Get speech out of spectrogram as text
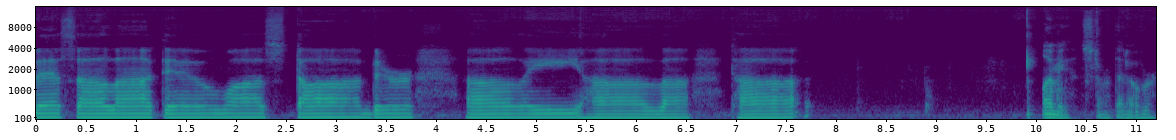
besalate wastabir aliyala ta. Let me start that over.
